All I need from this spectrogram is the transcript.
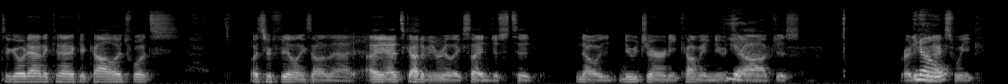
to go down to Connecticut College? What's what's your feelings on that? I, it's got to be really exciting just to know new journey coming, new Yeah. job, just ready You for know, next week.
